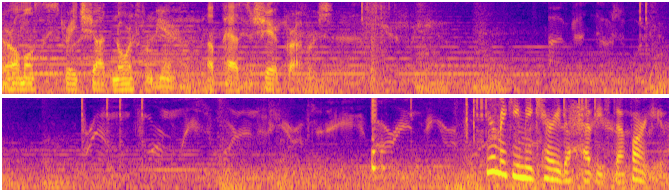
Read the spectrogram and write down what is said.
They're almost a straight shot north from here, up past the sharecroppers. Is carry the heavy stuff, aren't you?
